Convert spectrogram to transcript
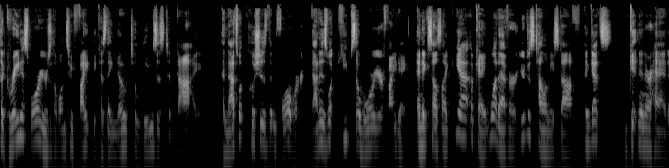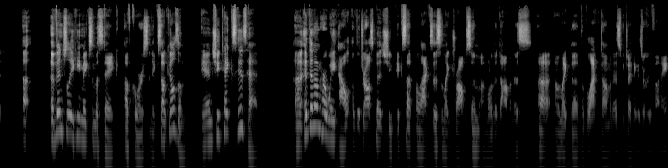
The greatest warriors are the ones who fight because they know to lose is to die." And that's what pushes them forward. That is what keeps a warrior fighting. And Ixhel's like, yeah, okay, whatever. You're just telling me stuff. And gets getting in her head. Uh, eventually, he makes a mistake, of course, and Ixhel kills him. And she takes his head. Uh, and then on her way out of the Dross she picks up Malaxis and like drops him on one of the Dominus, uh, on like the the black Dominus, which I think is really funny.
